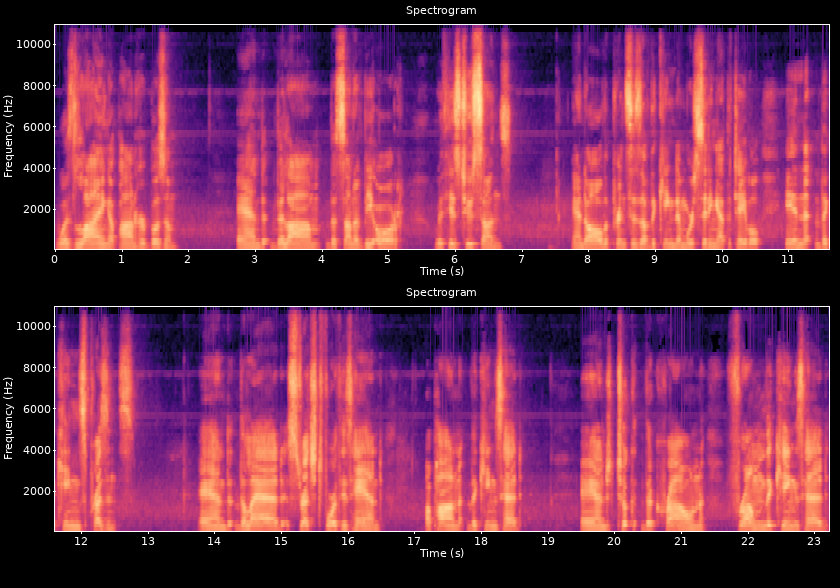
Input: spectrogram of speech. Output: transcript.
was lying upon her bosom. And Bilam, the son of Beor, with his two sons, and all the princes of the kingdom were sitting at the table in the king's presence. And the lad stretched forth his hand upon the king's head, and took the crown from the king's head,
